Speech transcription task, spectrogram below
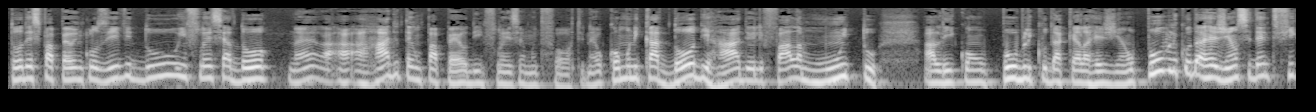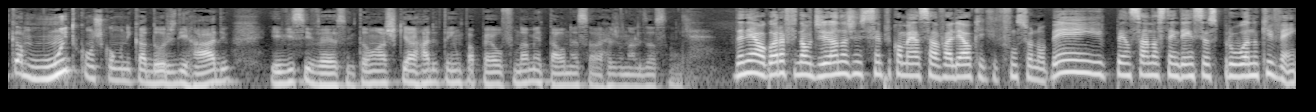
todo esse papel, inclusive, do influenciador, né? A, a, rádio tem um papel de influência muito forte, né? O comunicador de rádio, ele fala muito ali com o público daquela região. O público da região se identifica muito com os comunicadores de rádio e vice-versa. Então, acho que a rádio tem um papel fundamental nessa regionalização. Daniel, agora final de ano a gente sempre começa a avaliar o que, que funcionou bem e pensar nas tendências para o ano que vem.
